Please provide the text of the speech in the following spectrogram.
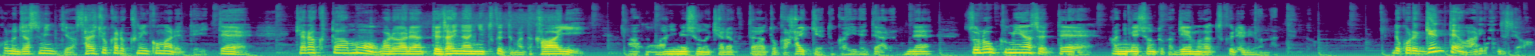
このジャスミンティは最初から組み込まれていてキャラクターも我々デザイナーに作ってもらった可愛いあのアニメーションのキャラクターとか背景とか入れてあるんでそれを組み合わせてアニメーションとかゲームが作れるようになってると。でこれ原点はあれなんですよ。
